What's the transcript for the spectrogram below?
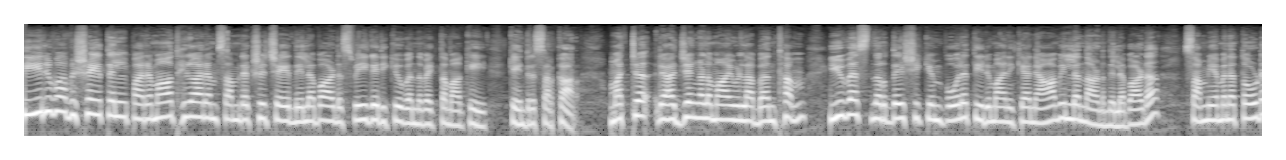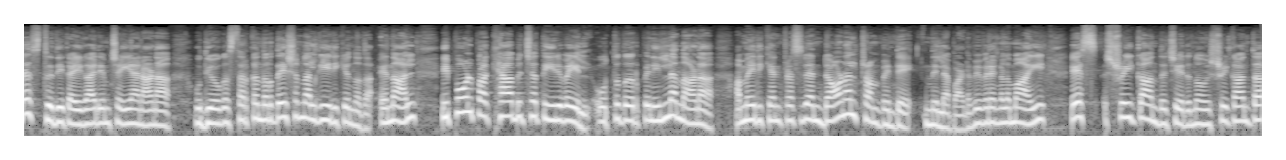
തീരുവ വിഷയത്തിൽ പരമാധികാരം സംരക്ഷിച്ചേ നിലപാട് സ്വീകരിക്കൂവെന്ന് വ്യക്തമാക്കി കേന്ദ്ര സർക്കാർ. മറ്റ് രാജ്യങ്ങളുമായുള്ള ബന്ധം യു എസ് നിർദ്ദേശിക്കും പോലെ തീരുമാനിക്കാനാവില്ലെന്നാണ് നിലപാട്. സംയമനത്തോടെ സ്ഥിതി കൈകാര്യം ചെയ്യാനാണ് ഉദ്യോഗസ്ഥർക്ക് നിർദ്ദേശം നൽകിയിരിക്കുന്നത്. എന്നാൽ ഇപ്പോൾ പ്രഖ്യാപിച്ച തീരുവയിൽ ഒത്തുതീർപ്പിനില്ലെന്നാണ് അമേരിക്കൻ പ്രസിഡന്റ് ഡൊണാൾഡ് ട്രംപിന്റെ നിലപാട്. വിവരങ്ങളുമായി എസ് ശ്രീകാന്ത് ചേരുന്നു. ശ്രീകാന്ത്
